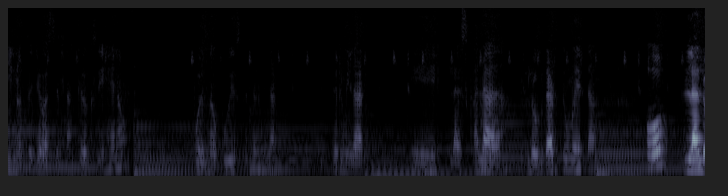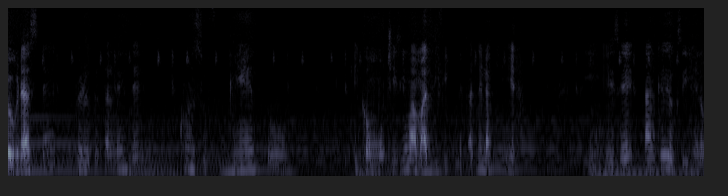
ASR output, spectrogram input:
y no te llevaste el tanque de oxígeno, pues no pudiste terminar, terminar eh, la escalada, lograr tu meta, o la lograste, pero totalmente con sufrimiento y con muchísima más dificultad de la que era. ¿sí? Ese tanque de oxígeno,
